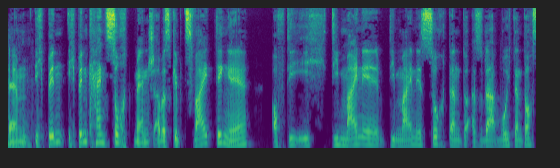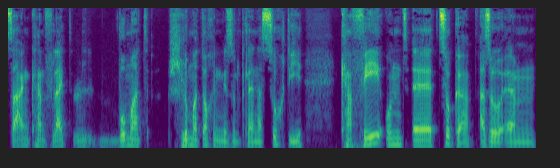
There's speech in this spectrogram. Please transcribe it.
Ähm, ich bin ich bin kein Suchtmensch, aber es gibt zwei Dinge, auf die ich, die meine, die meine Sucht dann, also da, wo ich dann doch sagen kann, vielleicht wummert, schlummert doch in mir so ein kleiner Suchti. Kaffee und äh, Zucker, also ähm,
